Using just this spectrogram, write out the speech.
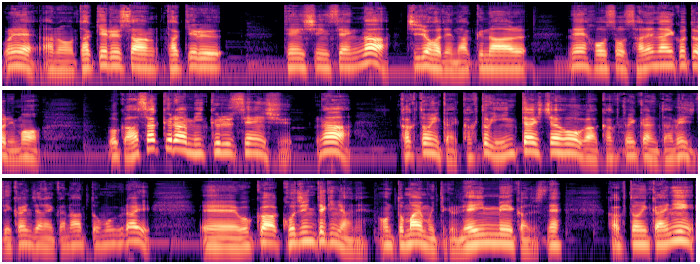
これねあのたけるさんたける天心戦が地上波でなくなるね放送されないことよりも僕朝倉未来選手が格闘技界格闘技引退しちゃう方が格闘技界のダメージでかいんじゃないかなと思うぐらい、えー、僕は個人的にはねほんと前も言ったけどレインメーカーですね。格闘技界に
